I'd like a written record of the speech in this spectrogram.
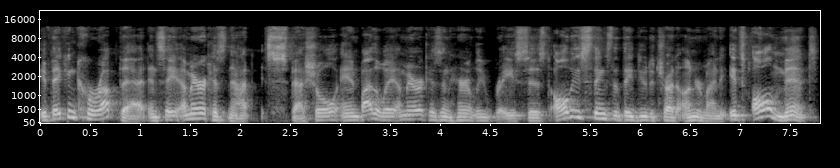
If they can corrupt that and say America's not special, and by the way, America's inherently racist, all these things that they do to try to undermine it, it's all meant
